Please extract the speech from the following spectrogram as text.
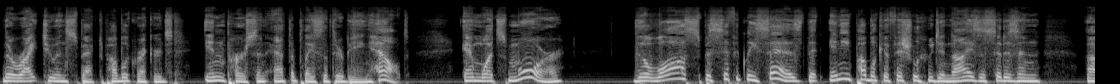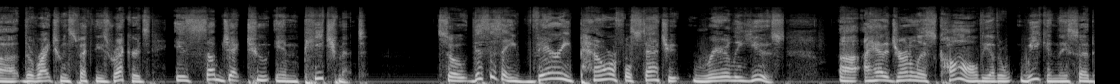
the right to inspect public records in person at the place that they're being held. And what's more, the law specifically says that any public official who denies a citizen uh, the right to inspect these records is subject to impeachment. So this is a very powerful statute, rarely used. Uh, I had a journalist call the other week, and they said,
